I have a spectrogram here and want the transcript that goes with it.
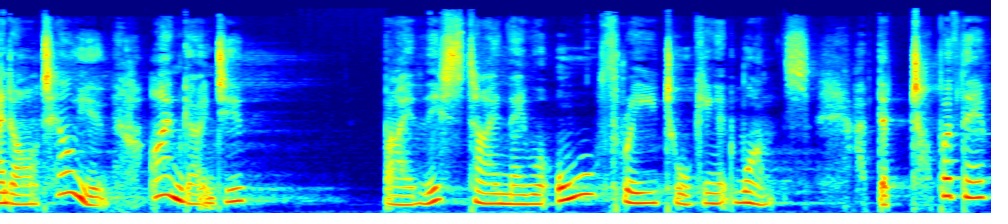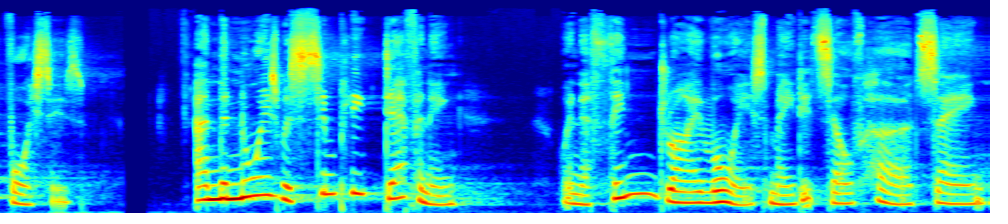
And I'll tell you, I'm going to. By this time they were all three talking at once, at the top of their voices and the noise was simply deafening when a thin, dry voice made itself heard saying,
